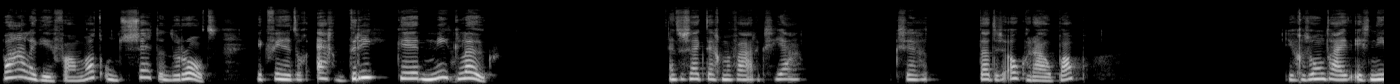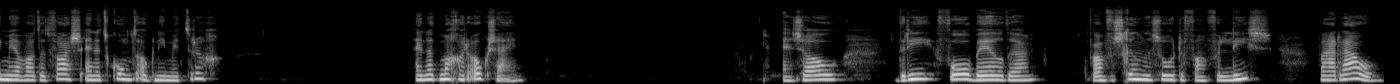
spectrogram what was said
baal ik hiervan? Wat ontzettend rot. Ik vind het toch echt drie keer niet leuk. En toen zei ik tegen mijn vader, ik zei, ja, ik zeg, dat is ook rauw, pap. Je gezondheid is niet meer wat het was en het komt ook niet meer terug. En dat mag er ook zijn. En zo drie voorbeelden van verschillende soorten van verlies waar rouw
